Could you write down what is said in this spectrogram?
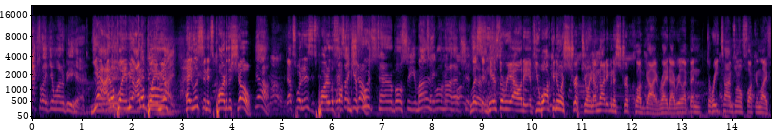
act like you want to be here. You yeah, know what I don't blame you. I don't blame you. right. Hey, listen, it's part of the show. Yeah. That's what it is. It's part of the It's fucking like your show. food's terrible, so you might as well not have shit. Listen, service. here's the reality. If you walk into a strip joint, I'm not even a strip club guy, right? I really, I've been three times in my whole fucking life.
